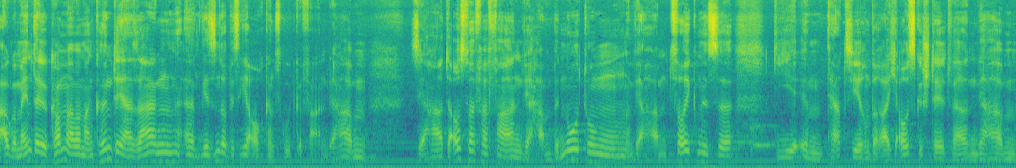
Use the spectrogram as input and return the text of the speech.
Argumente gekommen, aber man könnte ja sagen, äh, wir sind doch bisher auch ganz gut gefahren. Wir haben sehr harte Auswahlverfahren, wir haben Benotungen, wir haben Zeugnisse, die im tertiären Bereich ausgestellt werden, wir haben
